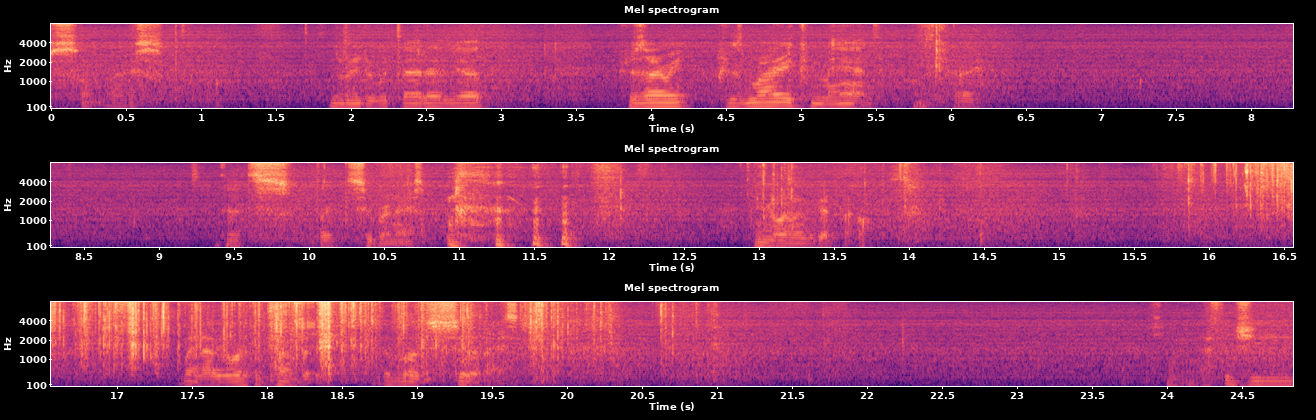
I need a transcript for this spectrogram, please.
so nice. No idea what that is yet. Prismari, Prismari Command. Okay. That's like super nice. Maybe one of the good pile. Might not be worth a ton, but it looks so nice. Effigy.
